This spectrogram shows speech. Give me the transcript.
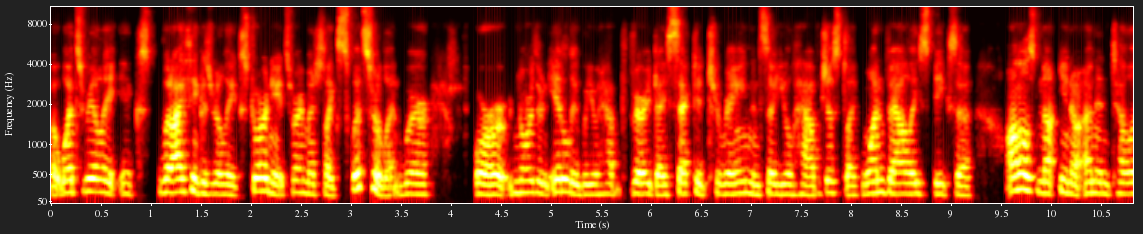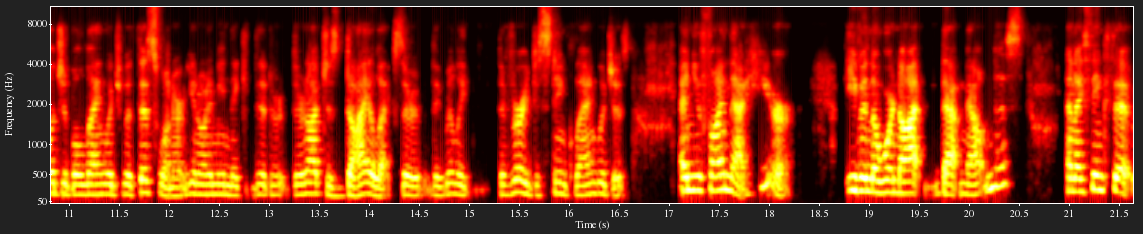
But what's really ex- what I think is really extraordinary, it's very much like Switzerland, where or northern Italy where you have very dissected terrain, and so you'll have just like one valley speaks a almost not you know unintelligible language with this one, or you know what I mean. They they're, they're not just dialects; they're they really they're very distinct languages, and you find that here, even though we're not that mountainous. And I think that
